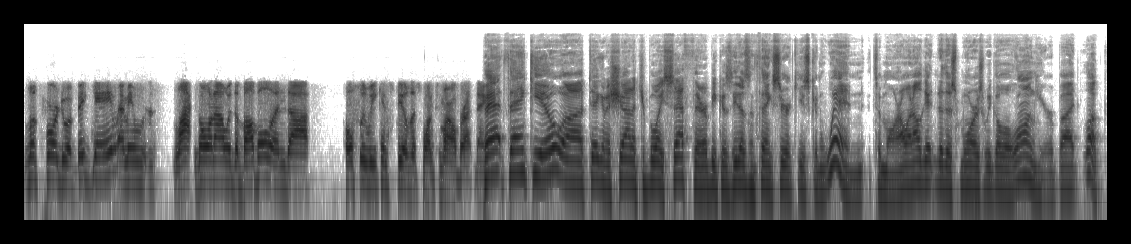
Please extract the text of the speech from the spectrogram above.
look forward to a big game. I mean, a lot going on with the bubble, and uh, hopefully we can steal this one tomorrow, Brent. Thanks. Pat, thank you. Uh, taking a shot at your boy Seth there because he doesn't think Syracuse can win tomorrow. And I'll get into this more as we go along here. But look,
